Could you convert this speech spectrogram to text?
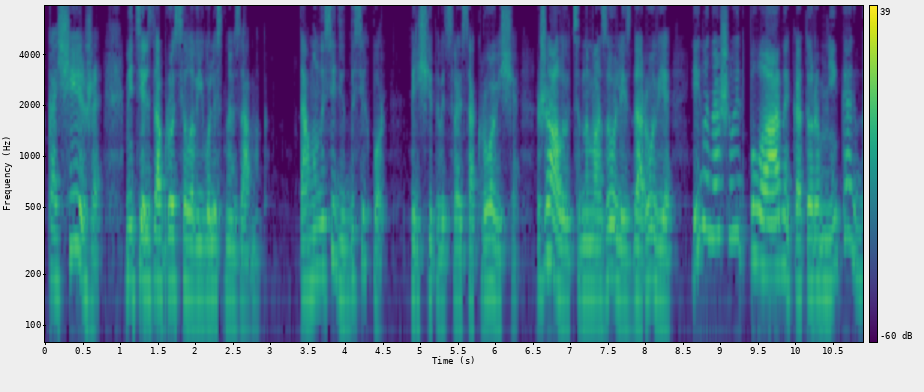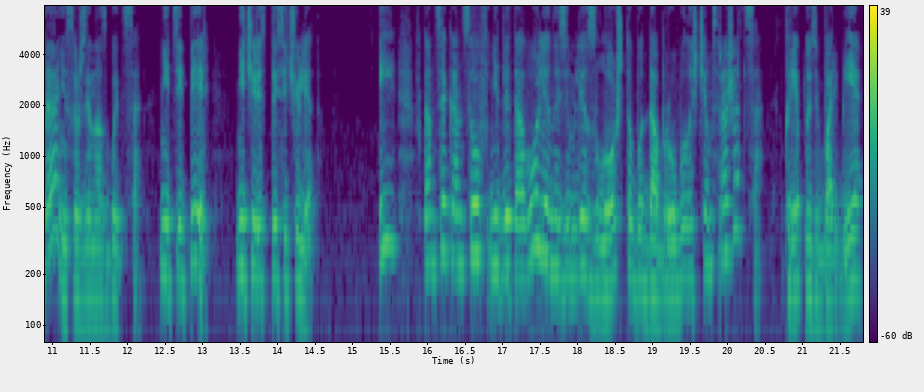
Кощея же метель забросила в его лесной замок. Там он и сидит до сих пор — пересчитывает свои сокровища, жалуется на мозоли и здоровье и вынашивает планы, которым никогда не суждено сбыться. Ни теперь, ни через тысячу лет. И, в конце концов, не для того ли на земле зло, чтобы добро было с чем сражаться, крепнуть в борьбе,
